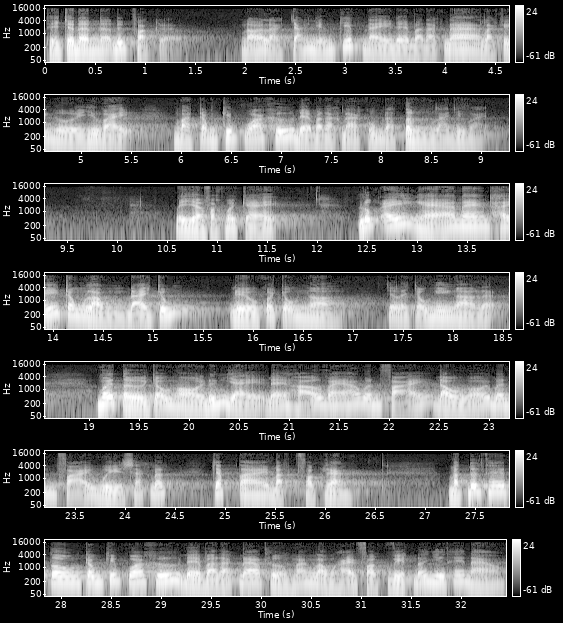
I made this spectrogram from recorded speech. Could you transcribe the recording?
Thì cho nên đức phật à, nói là chẳng những kiếp này đề bà đạt đa là cái người như vậy, mà trong kiếp quá khứ đề bà đạt đa cũng đã từng là như vậy. Bây giờ phật mới kể, lúc ấy ngài a nan thấy trong lòng đại chúng đều có chỗ ngờ, chứ là chỗ nghi ngờ đó mới từ chỗ ngồi đứng dậy để hở vai áo bên phải, đầu gối bên phải quỳ sát đất, chắp tay bạch phật rằng, bạch đức thế tôn, trong kiếp quá khứ, đề bà đạt đa thường mang lòng hại phật, việc đó như thế nào?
